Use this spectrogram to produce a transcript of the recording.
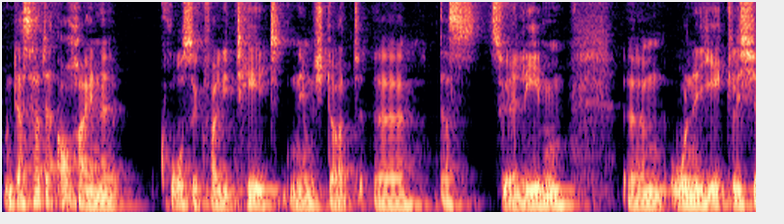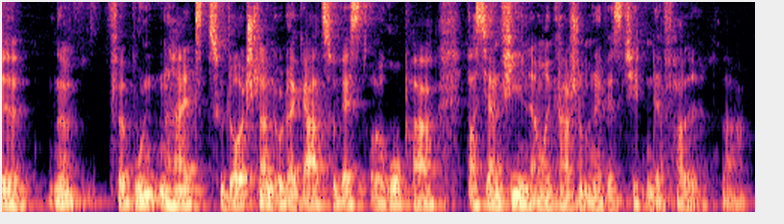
Und das hatte auch eine große Qualität, nämlich dort äh, das zu erleben, ähm, ohne jegliche ne, Verbundenheit zu Deutschland oder gar zu Westeuropa, was ja an vielen amerikanischen Universitäten der Fall war.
